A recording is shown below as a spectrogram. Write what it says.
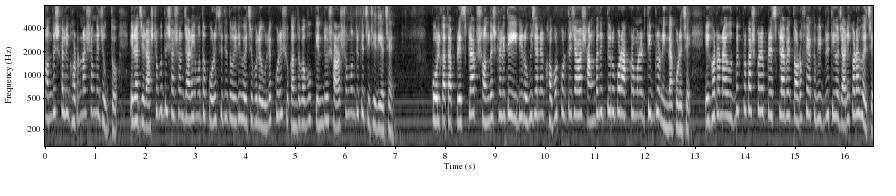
সন্দেশকালী ঘটনার সঙ্গে যুক্ত। এরা যে রাষ্ট্রপতি শাসন জারির মতো পরিস্থিতি তৈরি হয়েছে বলে উল্লেখ করে সুকান্তবাবু কেন্দ্রীয় স্বরাষ্ট্রমন্ত্রীকে চিঠি দিয়েছেন। কলকাতা প্রেস ক্লাব সন্দেশখালীতে ইডির অভিযানের খবর করতে যাওয়া সাংবাদিকদের উপর আক্রমণের তীব্র নিন্দা করেছে। এই ঘটনায় উদ্বেগ প্রকাশ করে প্রেস ক্লাবের তরফে এক বিবৃতিও জারি করা হয়েছে।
